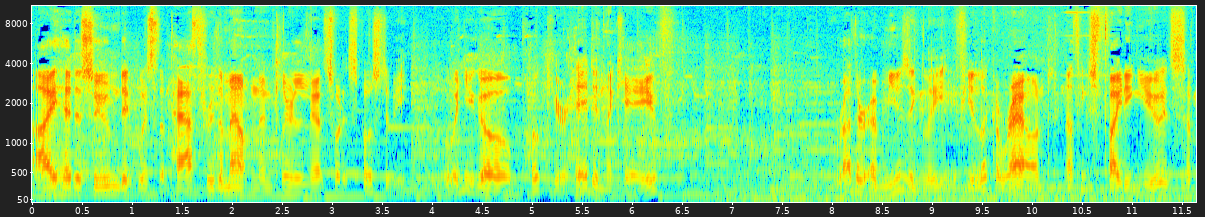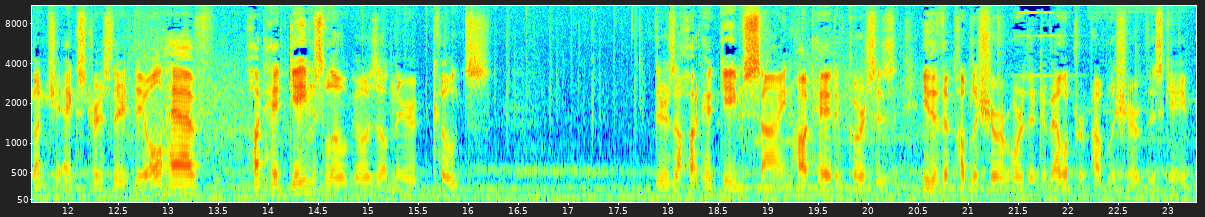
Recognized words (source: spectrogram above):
I had assumed it was the path through the mountain, and clearly that's what it's supposed to be. But when you go poke your head in the cave, rather amusingly, if you look around, nothing's fighting you. It's a bunch of extras. They, they all have Hothead Games logos on their coats. There's a Hothead Games sign. Hothead, of course, is either the publisher or the developer publisher of this game.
